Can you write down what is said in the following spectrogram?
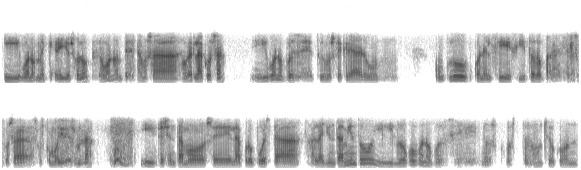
Y bueno, me quedé yo solo, pero bueno, empezamos a mover la cosa y bueno, pues eh, tuvimos que crear un, club con el CIF y todo para hacer las cosas pues, como Dios manda. Y presentamos eh, la propuesta al ayuntamiento y luego bueno pues eh, nos costó mucho con,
